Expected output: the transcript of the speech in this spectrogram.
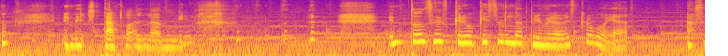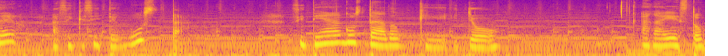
en el Tafalandia. Entonces creo que esta es la primera vez que lo voy a hacer. Así que si te gusta, si te ha gustado que yo haga esto,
